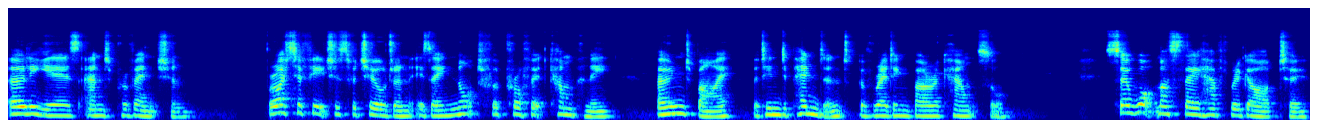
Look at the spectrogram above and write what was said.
early years and prevention. Brighter Futures for Children is a not-for-profit company owned by but independent of Reading Borough Council. So what must they have regard to?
